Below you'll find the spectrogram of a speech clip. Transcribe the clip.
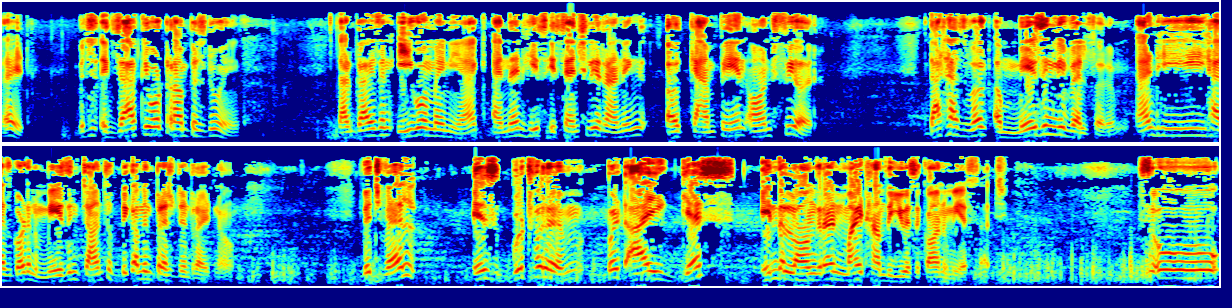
right? Which is exactly what Trump is doing. That guy is an egomaniac, and then he's essentially running a campaign on fear that has worked amazingly well for him and he has got an amazing chance of becoming president right now. Which well is good for him but i guess in the long run might harm the us economy as such. So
